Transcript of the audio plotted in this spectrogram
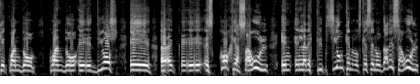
que cuando, cuando eh, eh, Dios eh, escoge a Saúl, en, en, la descripción que, nos, que se nos da de Saúl,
